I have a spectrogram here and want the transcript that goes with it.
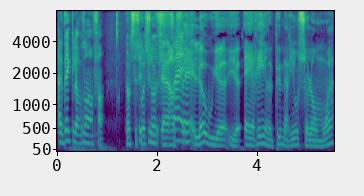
avec leurs enfants. Non, c'est pas ça. En fait, là où il a, il a erré un peu Mario, selon moi,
